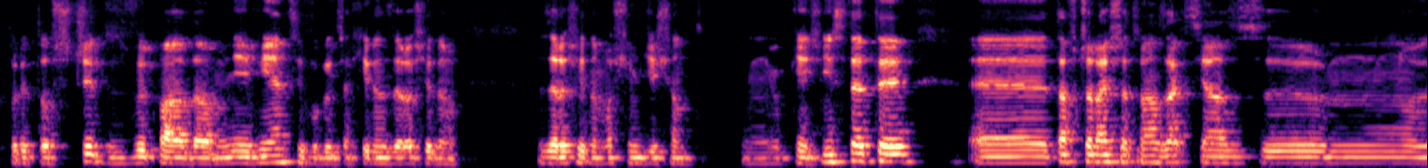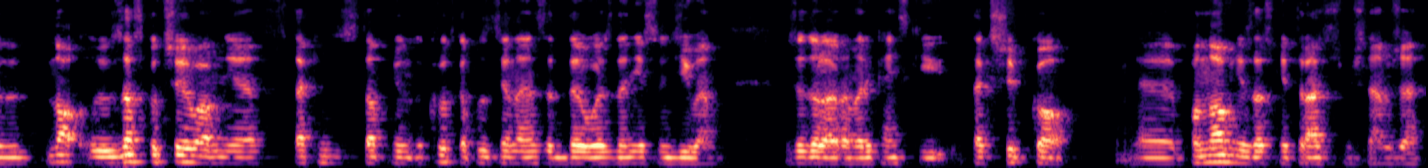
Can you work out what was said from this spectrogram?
który to szczyt wypada mniej więcej w okolicach 1,07 0,780 5. Niestety e, ta wczorajsza transakcja z, mm, no, zaskoczyła mnie w takim stopniu. Krótka pozycja na NZD USD nie sądziłem, że dolar amerykański tak szybko e, ponownie zacznie tracić. Myślałem, że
